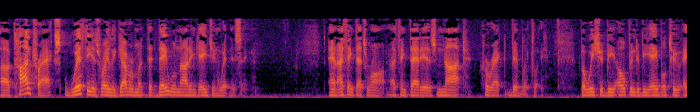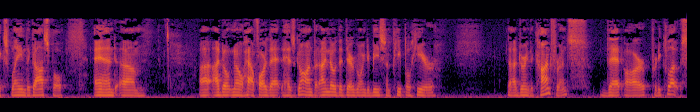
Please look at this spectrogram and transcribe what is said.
uh, contracts with the israeli government that they will not engage in witnessing and I think that's wrong. I think that is not correct biblically. But we should be open to be able to explain the gospel. And um, I don't know how far that has gone, but I know that there are going to be some people here uh, during the conference that are pretty close.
